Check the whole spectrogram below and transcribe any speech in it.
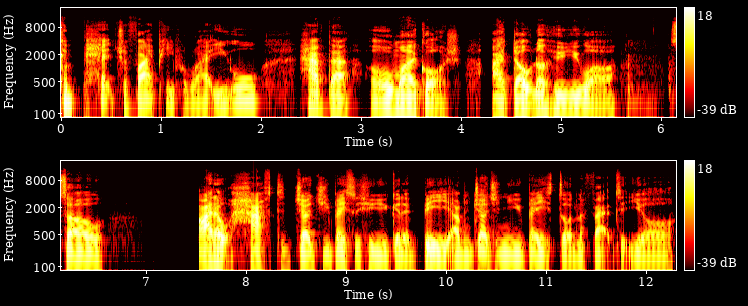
can petrify people, right? You all have that. Oh my gosh, I don't know who you are, so I don't have to judge you based on who you're gonna be. I'm judging you based on the fact that you're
